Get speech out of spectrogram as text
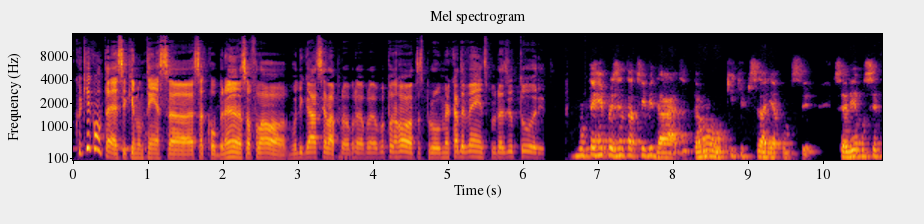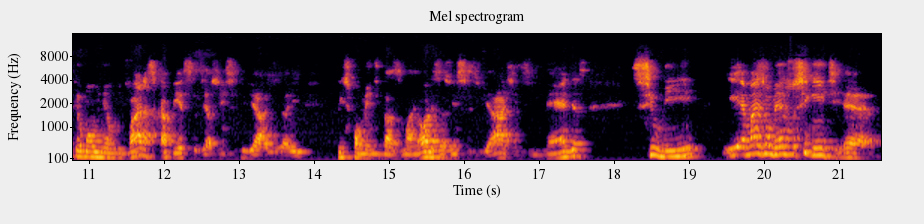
O que acontece que não tem essa, essa cobrança? Ou falar, ó, vou ligar, sei lá, para rotas, pro Mercado Eventos, pro Brasil Tour. Não tem representatividade. Então, o que, que precisaria acontecer? Precisaria você ter uma união de várias cabeças de agências de viagens aí, principalmente das maiores agências de viagens e médias, se unir. E é mais ou menos o seguinte: é,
